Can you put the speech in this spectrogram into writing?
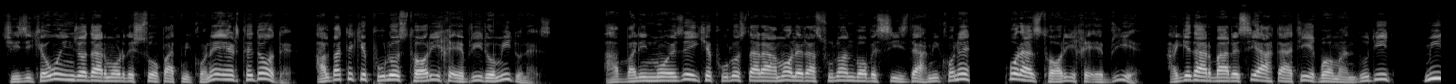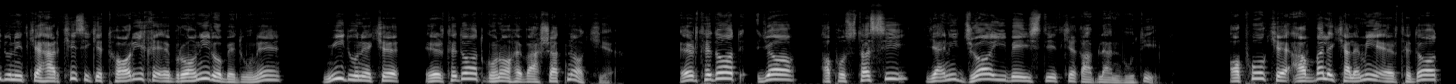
چیزی که او اینجا در موردش صحبت می‌کنه ارتداده. البته که پولس تاریخ عبری رو می‌دونست. اولین موعظه ای که پولس در اعمال رسولان باب 13 می‌کنه پر از تاریخ عبریه. اگه در بررسی عهد عتیق با من بودید می‌دونید که هر کسی که تاریخ عبرانی رو بدونه می‌دونه که ارتداد گناه وحشتناکیه. ارتداد یا اپوستاسی یعنی جایی بیستید که قبلا بودید. آپو که اول کلمه ارتداد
